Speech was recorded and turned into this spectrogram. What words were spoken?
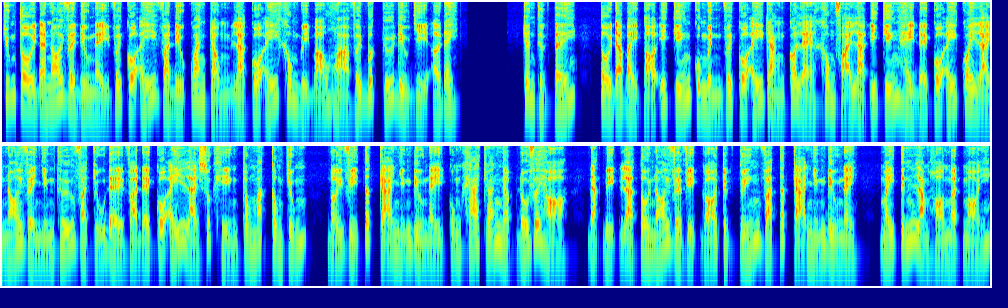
Chúng tôi đã nói về điều này với cô ấy và điều quan trọng là cô ấy không bị bảo hòa với bất cứ điều gì ở đây. Trên thực tế, tôi đã bày tỏ ý kiến của mình với cô ấy rằng có lẽ không phải là ý kiến hay để cô ấy quay lại nói về những thứ và chủ đề và để cô ấy lại xuất hiện trong mắt công chúng, bởi vì tất cả những điều này cũng khá choáng ngợp đối với họ, đặc biệt là tôi nói về việc gõ trực tuyến và tất cả những điều này, máy tính làm họ mệt mỏi,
